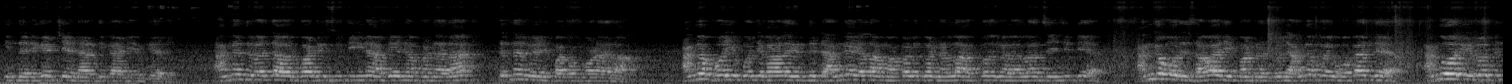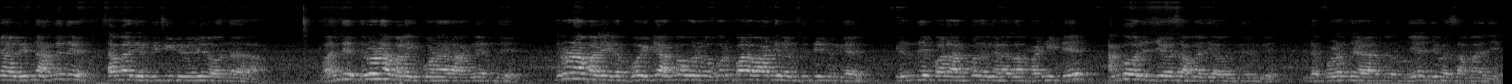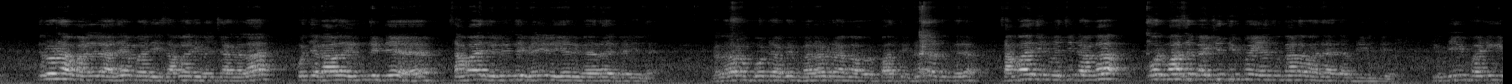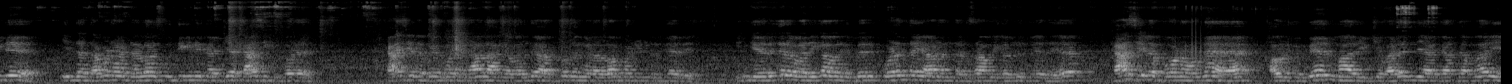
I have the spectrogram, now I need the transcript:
இந்த நிகழ்ச்சியை நடத்தி காட்டியிருக்காரு. அங்கேருந்து வந்து அவர் பாட்டுக்கு சுத்திக்கின்னு அப்படியே என்ன பண்ணாராம்? திருநெல்வேலி பக்கம் போனாராம். அங்கே போய் கொஞ்ச காலம் இருந்துட்டு அங்கே எல்லா மக்களுக்கும் நல்லா அற்புதங்கள் எல்லாம் செஞ்சுட்டு அங்கே ஒரு சவாரி பண்றேன்னு சொல்லி அங்கே போய் உட்காந்து அங்கே ஒரு இருபத்தி நாலு இருந்து அங்கேருந்து சமாதியை பிச்சுக்கிட்டு வெளியில் வந்தாராம். வந்து திருவண்ணாமலைக்கு போனாராம் அங்கேருந்து. திருவண்ணாமலையில் போயிட்டு அங்கே ஒரு ஒரு பல ஆண்டுகள் சுற்றிட்டு இருக்காரு. இருந்து பல அற்புதங்கள் எல்லாம் பண்ணிட்டு அங்கே ஒரு ஜீவ சமாதி அவருக்கு இருக்குது இந்த குழந்தை அதனுடைய ஜீவ சமாதி திருவண்ணாமலையில் அதே மாதிரி சமாதி வச்சாங்களா? கொஞ்ச காலம் இருந்துட்டு சமாதியில வெளியில் வெளியில ஏறி வேற வெளியில. எல்லாரும் போட்டு அப்படியே மிரடுறாங்க அவரை பார்த்துட்டு அது மாதிரி சமாதின்னு வச்சுட்டாங்க. ஒரு மாசம் கழிச்சு திரும்ப எழுந்து மேல வராது அப்படின்ட்டு. இப்படியும் பண்ணிக்கிட்டு இந்த தமிழ்நாட்டெல்லாம் சுத்திக்கிட்டு கட்சியாக காசிக்கு போறாரு. காசியில போய் கொஞ்ச நாள் அங்க வந்து அற்புதங்கள் எல்லாம் பண்ணிட்டு இருக்காரு. இங்க இருக்கிற வரைக்கும் அவருக்கு பேரு குழந்தை ஆனந்தர் சாமிகள்னு பேரு. காசியில் போன உடனே அவருக்கு பேர் மாறிடுச்சு. வட இந்தியாவுக்கு அந்த மாதிரி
